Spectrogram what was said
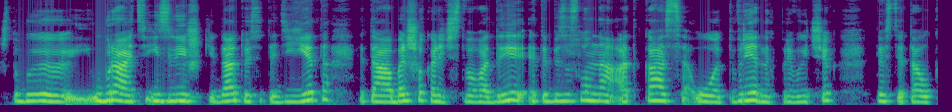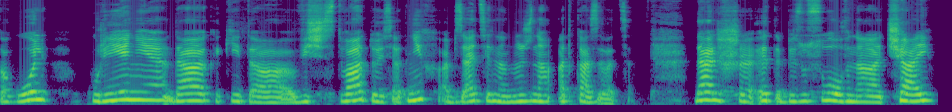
чтобы убрать излишки, да, то есть это диета, это большое количество воды, это, безусловно, отказ от вредных привычек, то есть это алкоголь, курение, да, какие-то вещества, то есть от них обязательно нужно отказываться. Дальше это, безусловно, чай.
